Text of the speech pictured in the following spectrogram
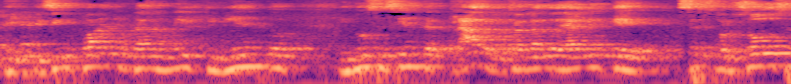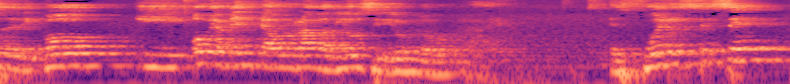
25 años, gana 1500 y no se siente, claro, estoy hablando de alguien que se esforzó, se dedicó y obviamente ha honrado a Dios y Dios lo honra a él. Esfuércese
